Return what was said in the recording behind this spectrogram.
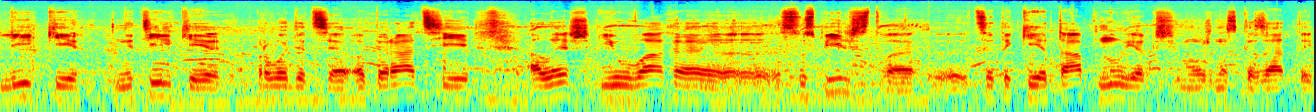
ліки, не тільки проводяться операції, але ж і увага е, суспільства. Е, Це такий етап, ну якщо можна сказати,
